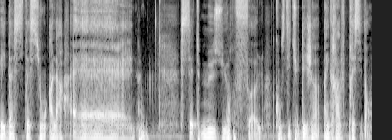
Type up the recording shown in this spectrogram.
et d'incitation à la haine. Cette mesure folle constitue déjà un grave précédent.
